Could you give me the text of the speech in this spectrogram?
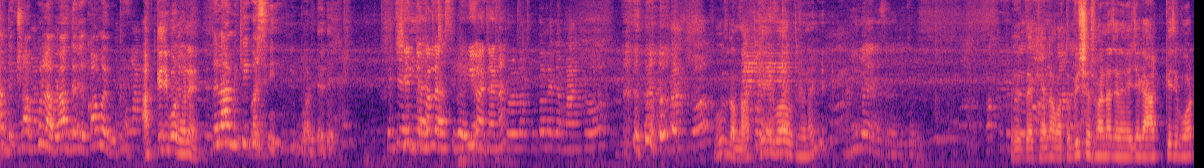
অর্ধেক সবগুলো আবার অর্ধেকের কম হইব আট কেজি বট হ্যাঁ তাহলে আমি কি করছি? বুঝলাম না আট কেজি বট হ্যাঁ এই দেখেন আমার তো বিশ্বাস হয় না যে এই জায়গায় আট কেজি বট।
